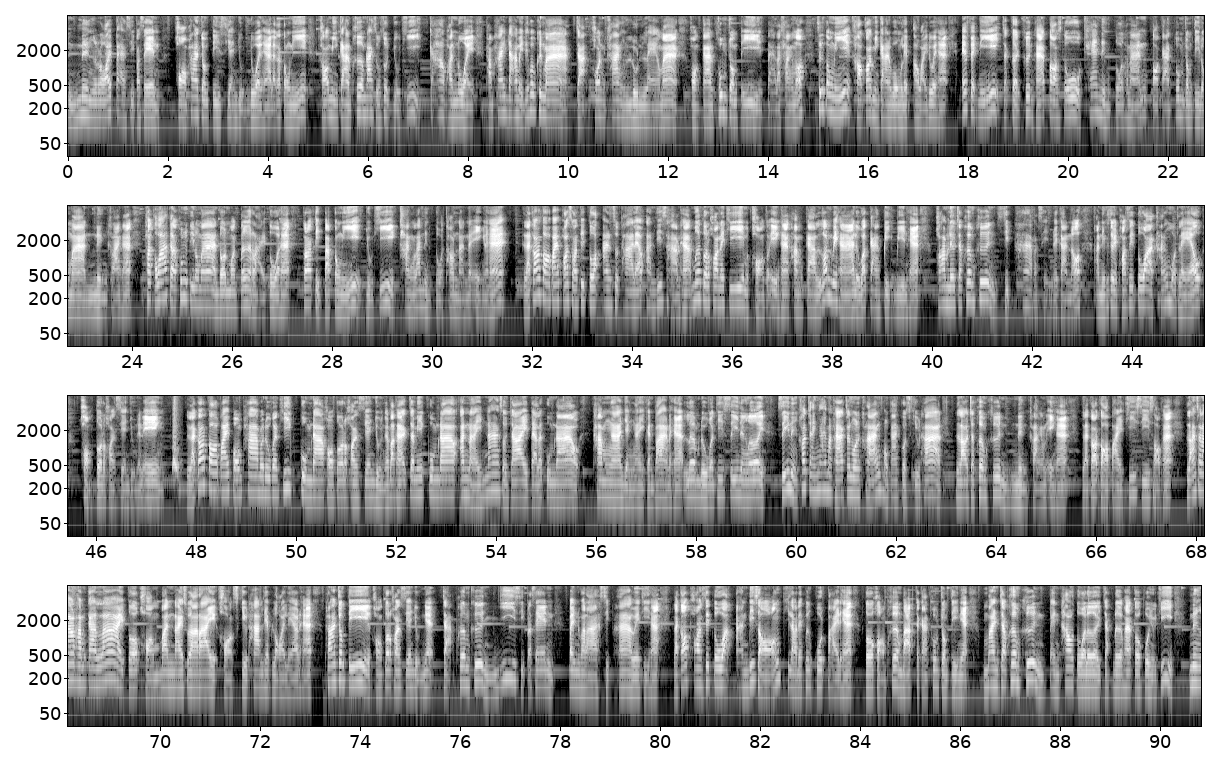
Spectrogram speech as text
180% ของพลังโจมตีเซียนหยุนด้วยนะฮะ แล้วก็ตรงนี้เขามีการเพิ่มได้สูงสุดอยู่ที่ 9,000 หน่วยทำให้ดาเมจที่เพิ่มขึ้นมา จะค่อนข้างรุนแรงมากของการทุ่มโจมตีแต่ละครั้งเนาะ ซึ่งตรงนี้เขาก็มีการวงเล็บเอาไว้ด้วยฮะเอฟเฟกนี้จะเกิดขึ้นฮะต่อศัตรูแค่ 1 ตัวเท่านั้นต่อการทุ่มโจมตีลงมา 1 ครั้งฮะถ้ากับว่ากระทุ่มโจมตีลงมาโดนมอนเตอร์หลายตัวฮะก็ติดบัฟตรงนี้อยู่ที่ครั้งละ 1 ตัวเท่านั้นนั่นเองนะฮะ แล้วก็ต่อไปพอสวรรค์ติดตัวอันสุดท้ายแล้วอันที่3นะฮะเมื่อตัวละครในทีมของตัวเองฮะทำการล่อนไปหาหรือว่ากางปีกบินฮะความเร็วจะเพิ่มขึ้น 15%ด้วยกันเนาะ อันนี้ก็จะเป็นพอสติตัวทั้งหมดแล้วของตัวละครเซียนอยู่นั่นเอง แล้วก็ต่อไปผมพามาดูกันที่กลุ่มดาวของตัวละครเซียนหยุ่นกันบ้างฮะ จะมีกลุ่มดาวอันไหนน่าสนใจ แต่ละกลุ่มดาวทำงานยังไงกันบ้างนะฮะ เริ่มดูกันที่ C1 เลย C1 เข้าใจง่ายมากฮะจำนวนครั้งของการกดสกิลธาตุเราจะเพิ่มขึ้น 1 ครั้งนั่นเองฮะ แล้วก็ต่อไปที่ C2 ฮะ หลังจากเราทำการไล่ตัวของบันไดสุราไรของสกิลธาตุเรียบร้อยแล้วนะฮะ พลังโจมตีของตัวละครเซียนหยุนเนี่ยจะเพิ่มขึ้น 20% เป็นเวลา 15 เวทีฮะ แล้วก็พรสิตัวอันที่ 2 ที่เราได้เพิ่งพูดไปนะฮะ ตัวของเพิ่มบัฟจากการทุ่มโจมตีเนี่ย มันจะเพิ่มขึ้นเป็นเท่าตัวเลย จากเดิมฮะ ตัวคูณอยู่ที่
